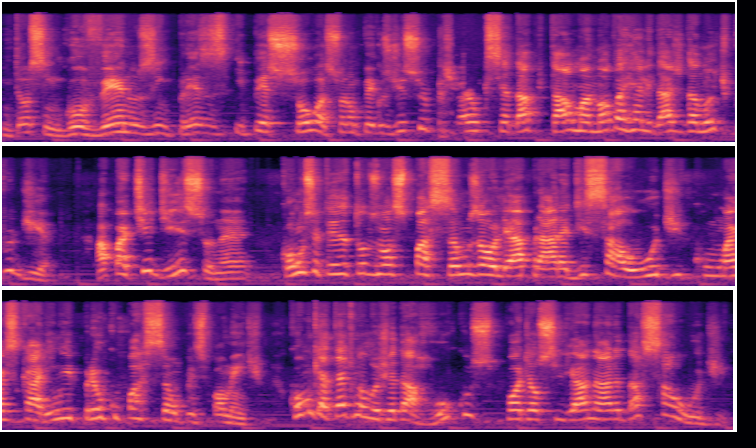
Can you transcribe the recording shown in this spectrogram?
Então, assim, governos, empresas e pessoas foram pegos de surpresa, tiveram que se adaptar a uma nova realidade da noite para o dia. A partir disso, né, com certeza todos nós passamos a olhar para a área de saúde com mais carinho e preocupação, principalmente. Como que a tecnologia da Rucos pode auxiliar na área da saúde?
